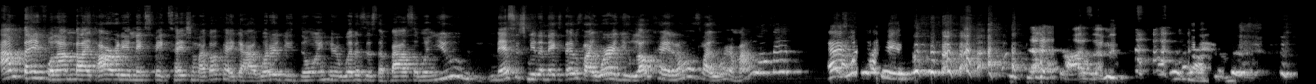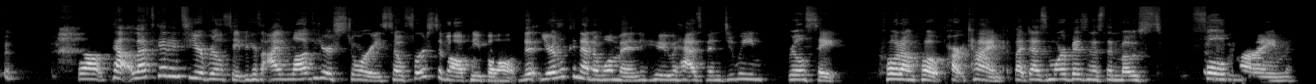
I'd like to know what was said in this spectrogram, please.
I'm thankful. I'm like already in expectation. Like, okay, God, what are you doing here? What is this about? So when you messaged me the next day, it was like, where are you located? I was like, where am I located? That's awesome. well, tell, let's get into your real estate because I love your story. So, first of all, people, that you're looking at a woman who has been doing real estate, quote unquote, part time, but does more business than most full time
